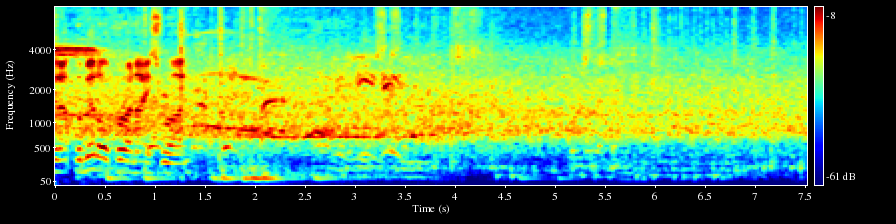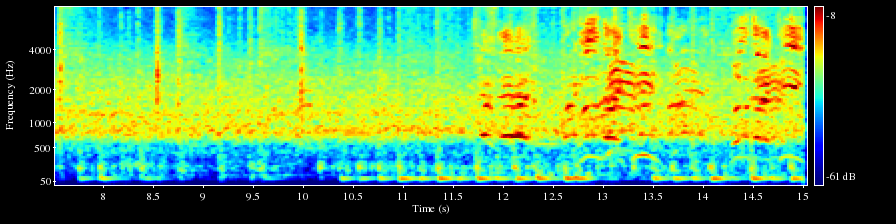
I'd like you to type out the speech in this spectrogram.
Takes it up the middle for a nice run. First down. Blue 19. Blue 19.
